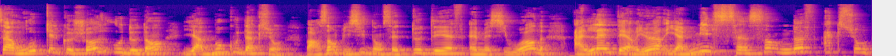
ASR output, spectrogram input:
Ça regroupe quelque chose où dedans, il y a beaucoup d'actions. Par exemple, ici, dans cet ETF MSI World, à l'intérieur, il y a 1509 actions.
